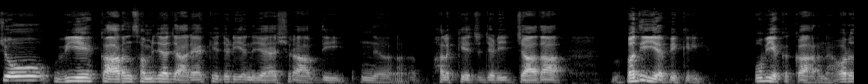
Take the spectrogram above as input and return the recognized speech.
ਚੋਂ ਵੀ ਇਹ ਕਾਰਨ ਸਮਝਿਆ ਜਾ ਰਿਹਾ ਕਿ ਜਿਹੜੀ ਇਹ ਨਜਾਇਜ਼ ਸ਼ਰਾਬ ਦੀ ਹਲਕੇ 'ਚ ਜਿਹੜੀ ਜ਼ਿਆਦਾ ਵਧੀ ਹੈ ਵਿਕਰੀ, ਉਹ ਵੀ ਇੱਕ ਕਾਰਨ ਹੈ। ਔਰ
